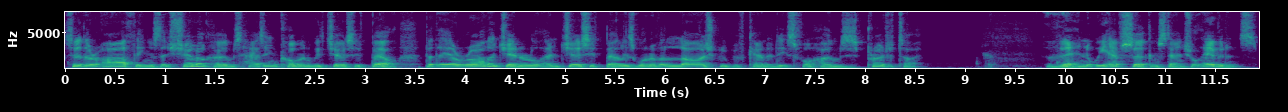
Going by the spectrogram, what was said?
So there are things that Sherlock Holmes has in common with Joseph Bell, but they are rather general, and Joseph Bell is one of a large group of candidates for Holmes's prototype. Then we have circumstantial evidence.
